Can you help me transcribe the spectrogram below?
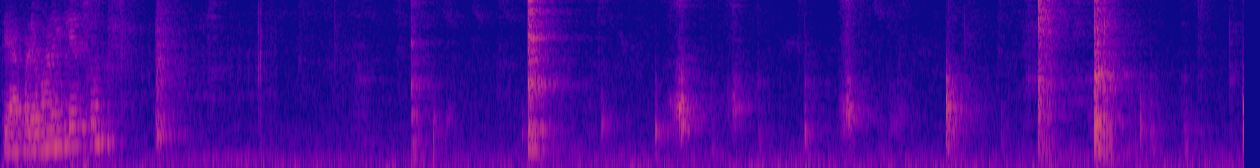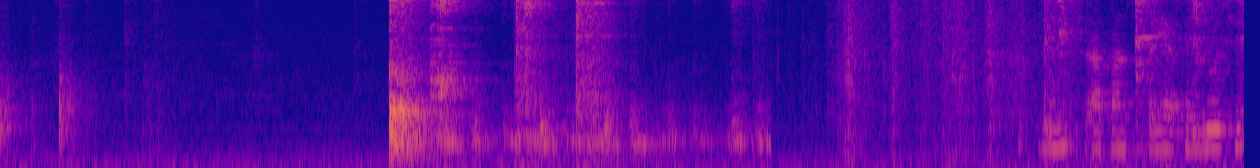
તે આપણે વણી લેશું ફ્રેન્ડ્સ આ પણ તૈયાર થઈ ગયો છે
